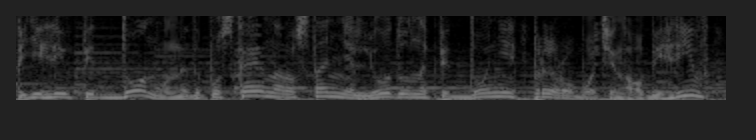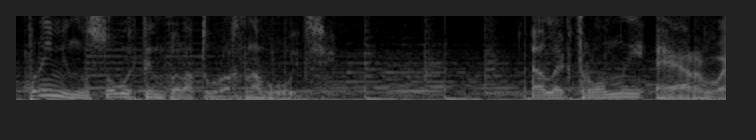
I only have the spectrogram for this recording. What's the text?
Підігрів піддону не допускає наростання льоду на піддоні при роботі на обігрів при мінусових температурах на вулиці. Електронний ЕРВ.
